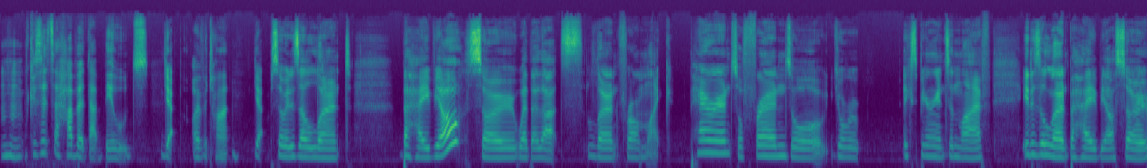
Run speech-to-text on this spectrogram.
Because it's a habit that builds Yeah. over time. Yep. So it is a learnt behavior. So whether that's learnt from like parents or friends or your experience in life, it is a learnt behavior. So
